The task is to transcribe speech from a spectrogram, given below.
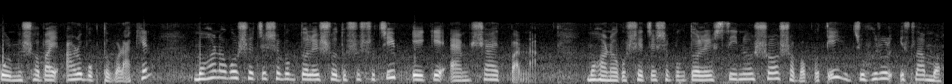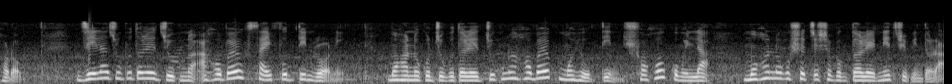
কর্মী সভায় আরও বক্তব্য রাখেন মহানগর স্বেচ্ছাসেবক দলের সদস্য সচিব এ কে এম শাহেদ পান্না, মহানগর স্বেচ্ছাসেবক দলের সিনিয়র সহসভাপতি জহিরুল ইসলাম মহরম, জেলা যুবদলের যুগ্ম আহ্বায়ক সাইফুদ্দিন রনি মহানগর যুব দলের যুগ্ম আহ্বায়ক মহিউদ্দিন সহ কুমিল্লা মহানগর স্বেচ্ছাসেবক দলের নেতৃবৃন্দরা।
